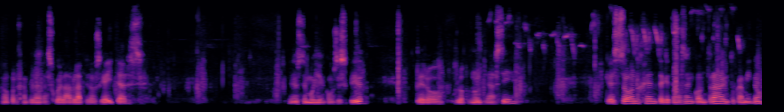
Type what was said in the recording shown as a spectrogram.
Por ejemplo, en la escuela habla de los gators. no sé muy bien cómo se escribe, pero lo pronuncian así. Que son gente que te vas a encontrar en tu camino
